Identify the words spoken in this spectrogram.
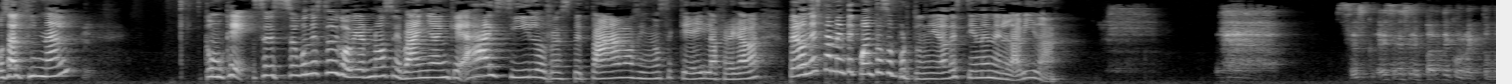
O sea, al final, como que según esto el gobierno se baña en que, ay, sí, los respetamos y no sé qué, y la fregada. Pero honestamente, ¿cuántas oportunidades tienen en la vida? Es, es, es parte correcto.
